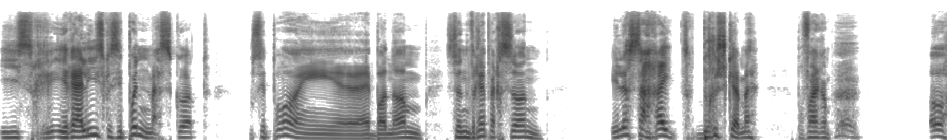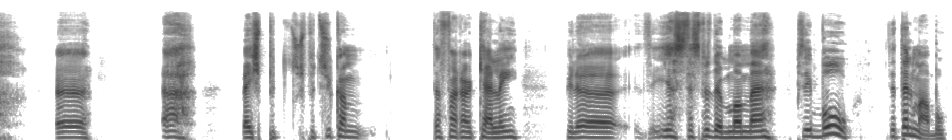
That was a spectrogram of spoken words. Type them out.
il, réalise que c'est pas une mascotte ou c'est pas un, bonhomme, c'est une vraie personne. Et là, s'arrête brusquement pour faire comme Oh, euh, ah, ben, je peux-tu comme te faire un câlin? Puis là, il y a cette espèce de moment. c'est beau. C'est tellement beau.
